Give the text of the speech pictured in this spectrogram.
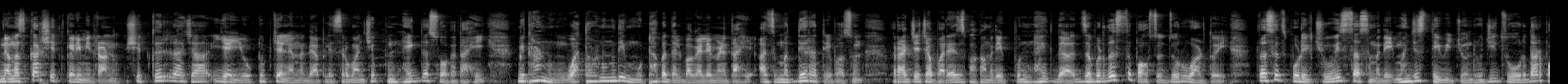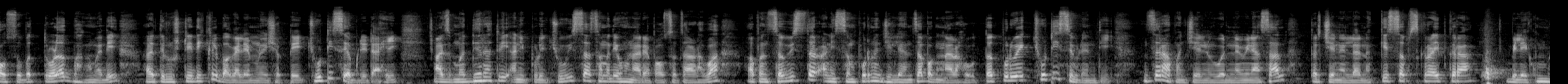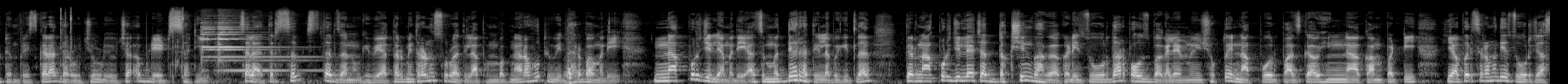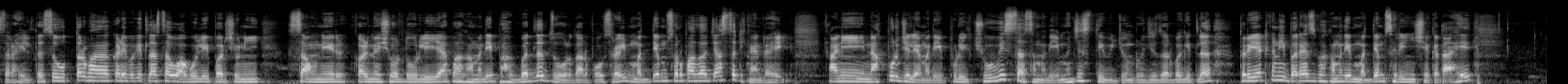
नमस्कार शेतकरी मित्रांनो. शेतकरी राजा या यूट्यूब चॅनलमध्ये आपले सर्वांचे पुन्हा एकदा स्वागत आहे. मित्रांनो वातावरणामध्ये मोठा बदल बघायला मिळत आहे. आज मध्यरात्रीपासून राज्याच्या बऱ्याच भागामध्ये पुन्हा एकदा जबरदस्त पावसाचा जोर वाढतोय. तसंच पुढील चोवीस तासामध्ये म्हणजेच तेवीस जून रोजी जोरदार पावसासोबत तुरळक भागामध्ये अतिवृष्टी देखील बघायला मिळू शकते. छोटीशी अपडेट आहे. आज मध्यरात्री आणि पुढील चोवीस तासामध्ये होणाऱ्या पावसाचा आढावा आपण सविस्तर आणि संपूर्ण जिल्ह्यांचा बघणार आहोत. तत्पूर्वी एक छोटीशी विनंती. जर आपण चॅनलवर नवीन असाल तर चॅनलला नक्कीच सबस्क्राईब सबस्क्राईब करा बेलेकून बटन प्रेस करा दररोजच्या व्हिडिओच्या अपडेट्ससाठी चला तर सविस्तर जाणून घेऊया. तर मित्रांनो सुरुवातीला आपण बघणार आहोत विदर्भामध्ये. नागपूर जिल्ह्यामध्ये आज मध्यरात्रीला बघितलं तर नागपूर जिल्ह्याच्या दक्षिण भागाकडे जोरदार पाऊस बघायला मिळू शकतोय. नागपूर पाचगाव हिंगणा कामपट्टी या परिसरामध्ये जोर जास्त राहील. तसं उत्तर भागाकडे बघितलं असता वाघोली परशिवनी सावनेर कळमेश्वर दोरली या भागामध्ये भाग बदलत जोरदार पाऊस राहील. मध्यम स्वरूपाचा जास्त ठिकाणी राहील. आणि नागपूर जिल्ह्यामध्ये पुढील चोवीस तासामध्ये म्हणजेच तेवीस जून रोजी जर बघितलं तर या ठिकाणी बऱ्याच भागामध्ये मध्यम सरींची शक्यता आहे.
